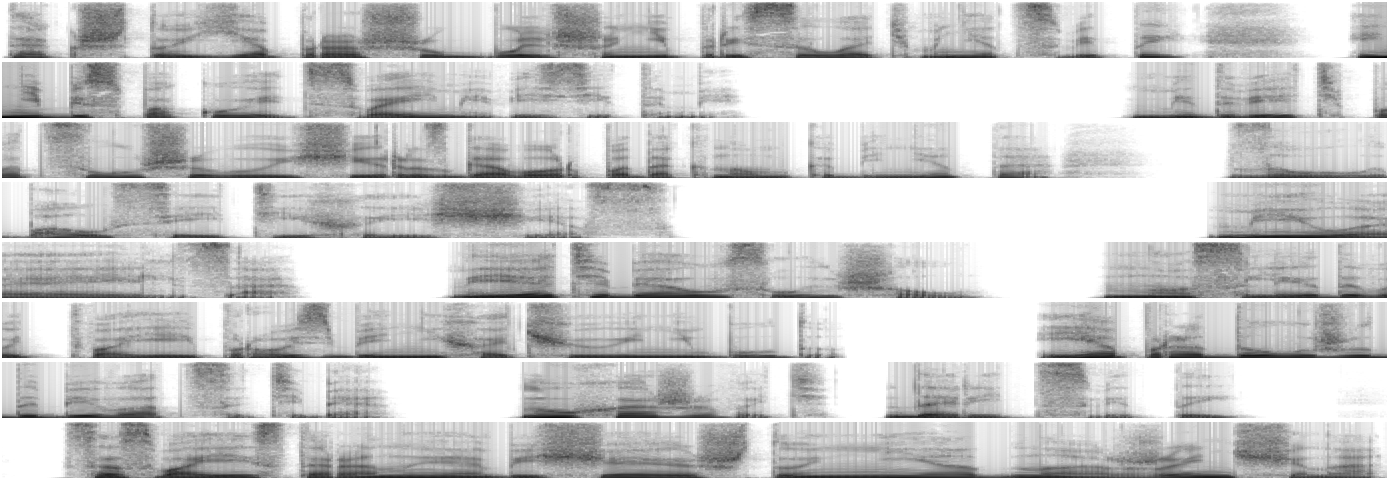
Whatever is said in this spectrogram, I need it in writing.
Так что я прошу больше не присылать мне цветы и не беспокоить своими визитами. Медведь, подслушивающий разговор под окном кабинета, заулыбался и тихо исчез. «Милая Эльза, я тебя услышал, но следовать твоей просьбе не хочу и не буду. Я продолжу добиваться тебя, ухаживать, дарить цветы. Со своей стороны обещаю, что ни одна женщина,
